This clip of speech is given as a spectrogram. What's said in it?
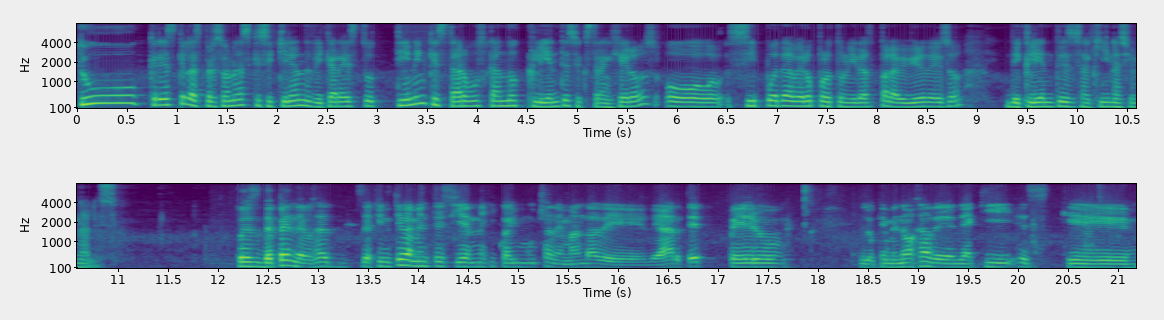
¿tú crees que las personas que se quieran dedicar a esto tienen que estar buscando clientes extranjeros o sí puede haber oportunidad para vivir de eso de clientes aquí nacionales? Pues depende, o sea, definitivamente sí en México hay mucha demanda de, arte, pero lo que me enoja de, aquí es que,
